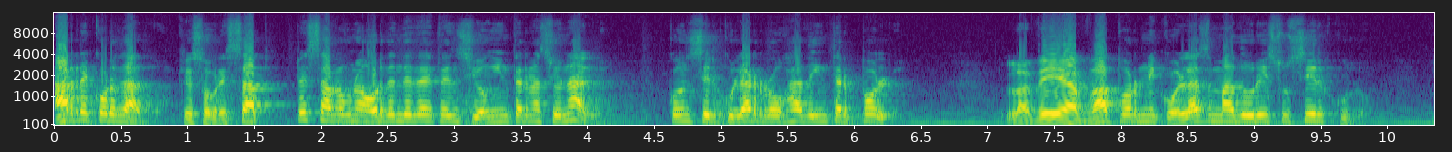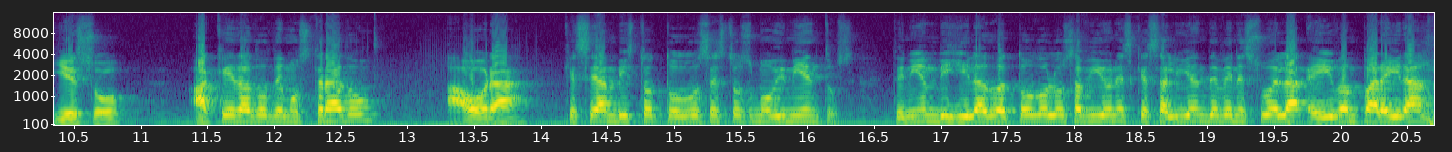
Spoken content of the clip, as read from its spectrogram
ha recordado que sobre SAP pesaba una orden de detención internacional con circular roja de Interpol. La DEA va por Nicolás Maduro y su círculo, y eso ha quedado demostrado ahora que se han visto todos estos movimientos. Tenían vigilado a todos los aviones que salían de Venezuela e iban para Irán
